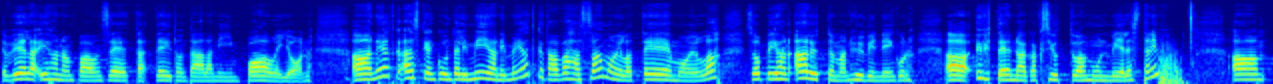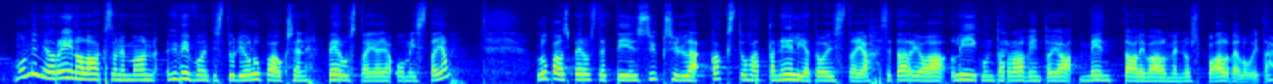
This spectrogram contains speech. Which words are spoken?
Ja vielä ihanampaa on se, että teitä on täällä niin paljon. Uh, ne, jotka äsken kuunteli Mia, niin me jatketaan vähän samoilla teemoilla. Sopii ihan älyttömän hyvin niin kuin, uh, yhteen nämä kaksi juttua mun mielestäni. Uh, mun nimi on Riina Laaksonen. Mä oon Hyvinvointistudio Lupauksen perustaja ja omistaja. Lupaus perustettiin syksyllä 2014 ja se tarjoaa liikunta-, ravinto- ja mentaalivalmennuspalveluita.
